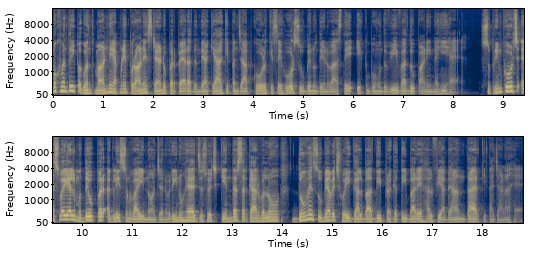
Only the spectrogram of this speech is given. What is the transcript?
ਮੁੱਖ ਮੰਤਰੀ ਭਗਵੰਤ ਮਾਨ ਨੇ ਆਪਣੇ ਪੁਰਾਣੇ ਸਟੈਂਡ ਉੱਪਰ ਪੈਰਾ ਦਿੰਦਿਆਂ ਕਿਹਾ ਕਿ ਪੰਜਾਬ ਕੋਲ ਕਿਸੇ ਹੋਰ ਸੂਬੇ ਨੂੰ ਦੇਣ ਵਾਸਤੇ ਇੱਕ ਬੂੰਦ ਵੀ ਵਾਧੂ ਪਾਣੀ ਨਹੀਂ ਹੈ। ਸੁਪਰੀਮ ਕੋਰਟ 'ਚ ਐਸਵਾਈਐਲ ਮੁੱਦੇ ਉੱਪਰ ਅਗਲੀ ਸੁਣਵਾਈ 9 ਜਨਵਰੀ ਨੂੰ ਹੈ, ਜਿਸ ਵਿੱਚ ਕੇਂਦਰ ਸਰਕਾਰ ਵੱਲੋਂ ਦੋਵੇਂ ਸੂਬਿਆਂ ਵਿੱਚ ਹੋਈ ਗੱਲਬਾਤ ਦੀ ਪ੍ਰਗਤੀ ਬਾਰੇ ਹਲਫੀਆ ਬਿਆਨ ਦਾਇਰ ਕੀਤਾ ਜਾਣਾ ਹੈ।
